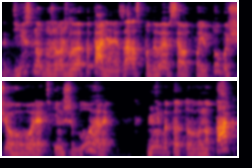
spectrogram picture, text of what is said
Дійсно, дуже важливе питання. Я зараз подивився от по Ютубу, що говорять інші блогери. Нібито то воно так,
